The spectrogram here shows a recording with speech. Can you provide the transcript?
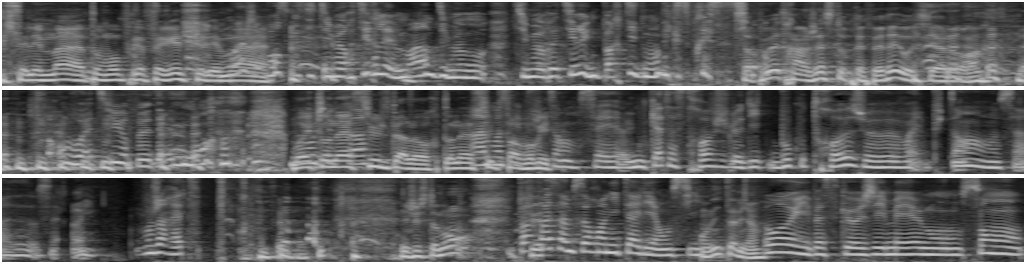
C'est les mains, ton mot préféré c'est les moi, mains. je pense que si tu me retires les mains, tu me, tu me retires une partie de mon Ça expression. peut être un geste préféré aussi alors. hein. En voiture, peut-être, non. Bon, et ton pas. insulte alors Ton Ah, insulte moi, c'est favorite putain, c'est une catastrophe, je le dis beaucoup trop. Je, ouais, putain, ça. ouais. Bon, j'arrête. Et justement, Parfois, ça me sort en italien aussi. en italien. Oui, parce que j'ai mes, mon sang,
